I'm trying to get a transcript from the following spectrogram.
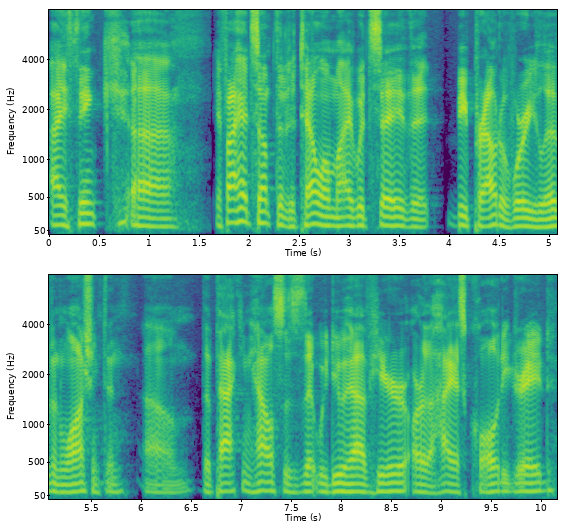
I think uh, if I had something to tell them, I would say that be proud of where you live in Washington. Um, the packing houses that we do have here are the highest quality grade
